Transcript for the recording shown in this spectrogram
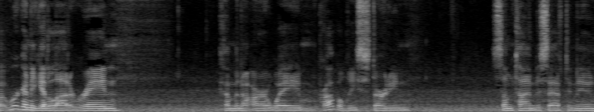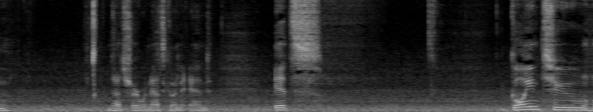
But we're going to get a lot of rain coming our way, probably starting sometime this afternoon. Not sure when that's going to end. It's going to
